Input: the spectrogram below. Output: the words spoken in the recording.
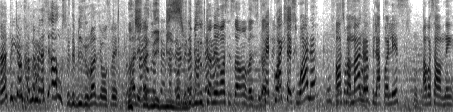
Hein, t'es en train de me menacer? Ah, on se fait des bisous, vas-y, on se fait. Allez, se fait vas-y. des bisous. On se fait des bisous de caméra, c'est ça, hein? vas-y. Vous faites quoi que ce soit, là, en ce moment, là, puis la police, elle va s'en venir.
